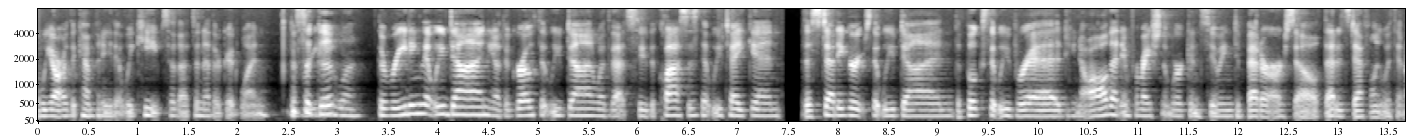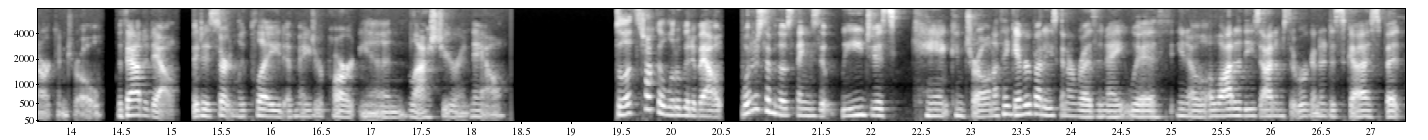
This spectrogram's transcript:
We are the company that we keep. So that's another good one. The That's a good one. The reading that we've done, you know, the growth that we've done, whether that's through the classes that we've taken, the study groups that we've done, the books that we've read, you know, all that information that we're consuming to better ourselves, that is definitely within our control. Without a doubt, it has certainly played a major part in last year and now. So let's talk a little bit about what are some of those things that we just can't control. And I think everybody's going to resonate with, you know, a lot of these items that we're going to discuss, but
